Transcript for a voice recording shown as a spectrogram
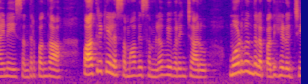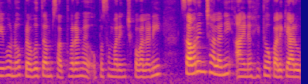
ఆయన ఈ సందర్భంగా పాత్రికేయుల సమావేశంలో వివరించారు. మూడు వందల పదిహేడు జీవోను ప్రభుత్వం సత్వరమే ఉపసంహరించుకోవాలని సవరించాలని ఆయన హితో పలికారు.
